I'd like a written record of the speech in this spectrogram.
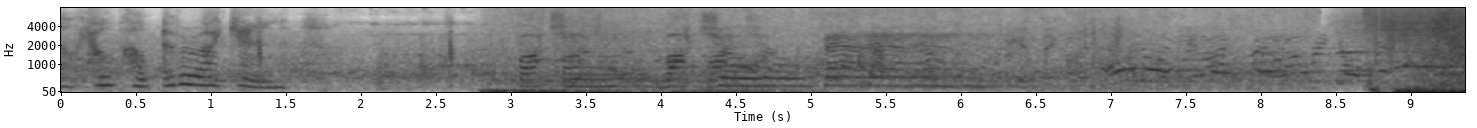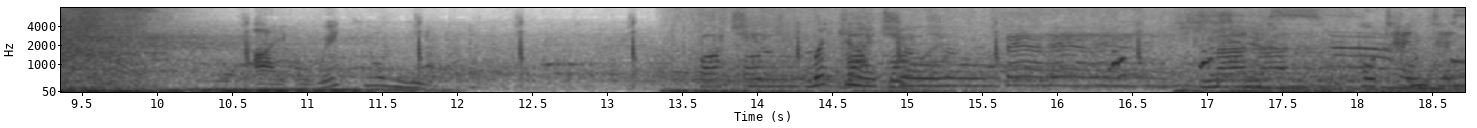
I'll help however I can. Baccio, Baccio, What can I do? Manus, Potentis.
